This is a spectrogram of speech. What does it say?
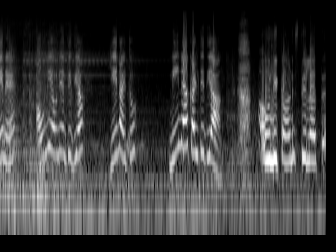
ಏನೇ? ಅವನಿ ಅವನಿ ಅಂತಿದ್ಯಾ? ಏನಾಯ್ತು? ನೀನ್ ಯಾಕೆ ಅಳ್ತಿದ್ಯಾ? ಅವನಿ ಕಾಣಿಸ್ತಿಲ್ಲ ಅತ್ತೆ.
